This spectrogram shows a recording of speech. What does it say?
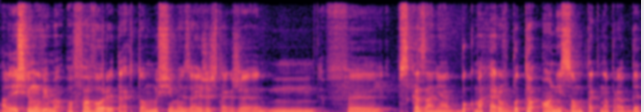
Ale jeśli mówimy o faworytach, to musimy zajrzeć także mm, w wskazania bookmacherów, bo to oni są tak naprawdę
